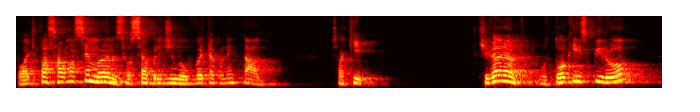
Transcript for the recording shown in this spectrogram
pode passar uma semana, se você abrir de novo vai estar conectado. Só que, te garanto, o token expirou,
